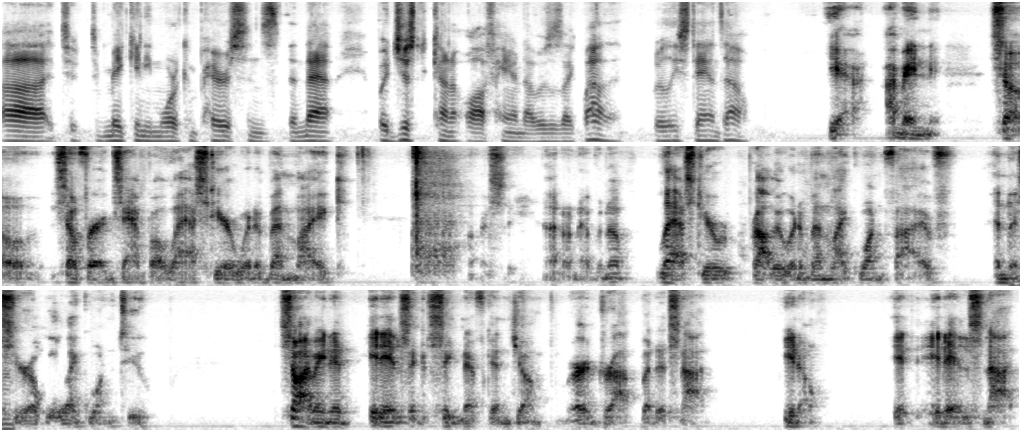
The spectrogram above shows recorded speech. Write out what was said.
uh, to, to make any more comparisons than that. But just kind of offhand, I was like, wow, that really stands out. Yeah. I mean, so, so for example, last year would have been like, let's see, I don't have enough. Last year probably would have been like one five, and this mm-hmm. year will be like one two. So I mean, it, it is a significant jump or a drop, but it's not you know, it, it is not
